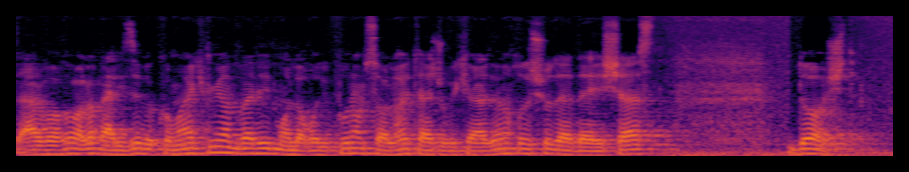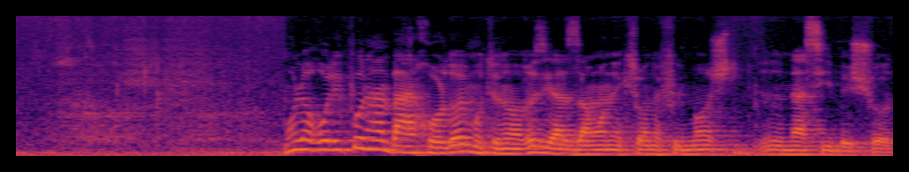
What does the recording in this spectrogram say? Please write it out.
در واقع حالا غریزه به کمک میاد ولی ملا پور هم سالهای تجربه کردن خودش رو در دهه 60 داشت. ملا قلیپور هم برخوردهای متناقضی از زمان اکران فیلماش نصیبش شد.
